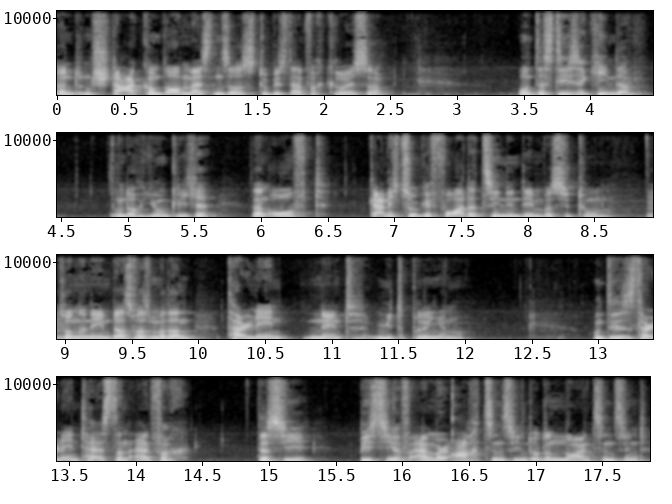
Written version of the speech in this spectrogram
und, und stark kommt auch meistens aus, du bist einfach größer. Und dass diese Kinder und auch Jugendliche dann oft gar nicht so gefordert sind in dem, was sie tun, hm. sondern eben das, was man dann Talent nennt, mitbringen. Und dieses Talent heißt dann einfach, dass sie, bis sie auf einmal 18 sind oder 19 sind,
